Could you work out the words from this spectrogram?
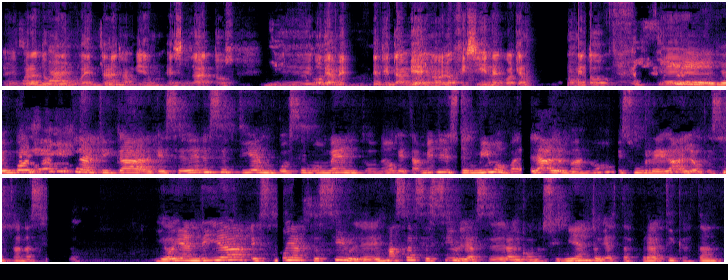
eh, para tomar en cuenta también esos datos, y obviamente también ¿no? en la oficina, en cualquier Sí, lo importante es practicar, que se den ese tiempo, ese momento, ¿no? Que también es un mimo para el alma, ¿no? Es un regalo que se están haciendo. Y hoy en día es muy accesible, es más accesible acceder al conocimiento y a estas prácticas tan,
